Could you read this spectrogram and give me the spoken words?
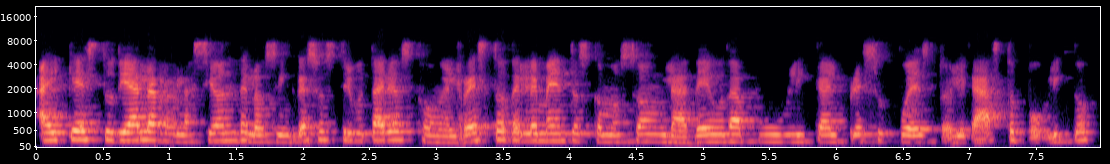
hay que estudiar la relación de los ingresos tributarios con el resto de elementos como son la deuda pública, el presupuesto, el gasto público.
